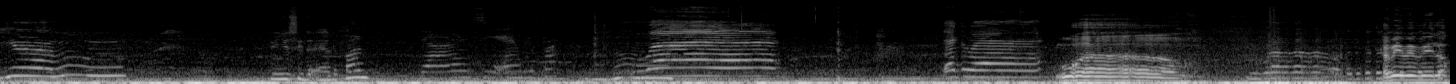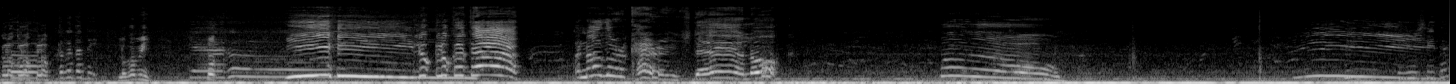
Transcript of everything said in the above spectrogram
Yeah. mm. Can you see the elephant? Yeah, see everybody. Mhm. Way. That way. Wow. Look, look, look, look. Look at that. Look at me. Yee! Look, look at that! Another carriage there, look! That?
